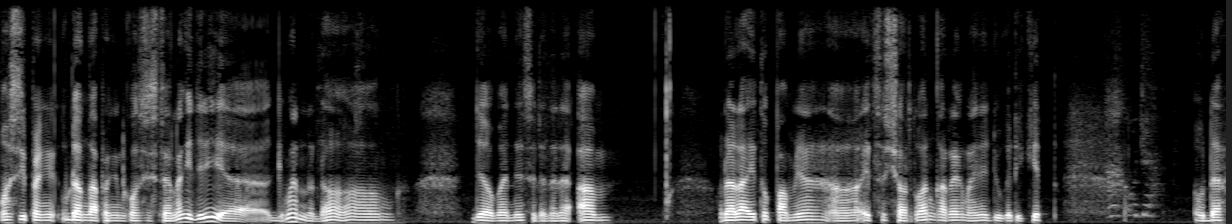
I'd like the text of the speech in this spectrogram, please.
masih pengen udah nggak pengen konsisten lagi jadi ya gimana dong? Jawabannya sudah ada um udahlah itu pamnya eh, it's a short one karena yang nanya juga dikit. Ah udah. udah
